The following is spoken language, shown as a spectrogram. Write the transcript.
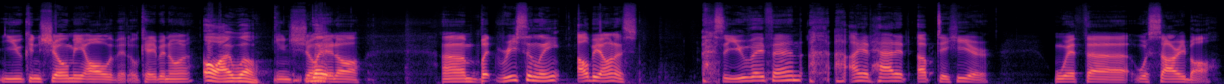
you can show me all of it, okay, Benora? Oh, I will. You can show Wait. me it all. Um, but recently, I'll be honest, as a Juve fan, I had had it up to here with uh, with Sarri ball.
